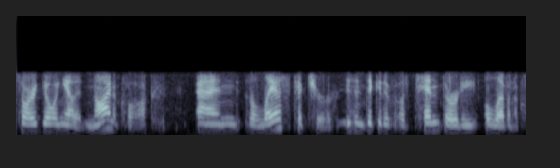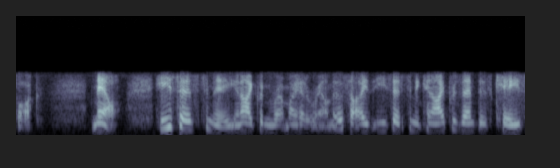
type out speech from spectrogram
started going out at nine o'clock, and the last picture is indicative of ten thirty, eleven o'clock. Now, he says to me, and I couldn't wrap my head around this. I, he says to me, "Can I present this case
